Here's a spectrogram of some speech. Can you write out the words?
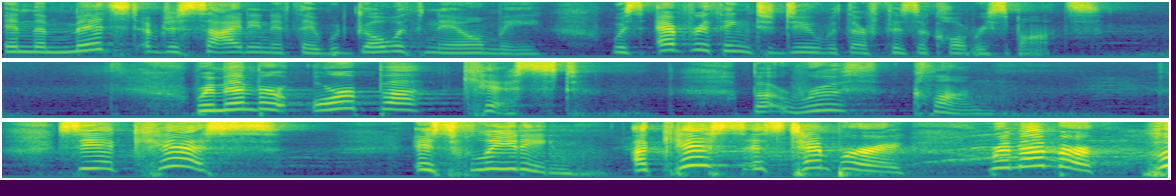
in the midst of deciding if they would go with Naomi was everything to do with their physical response. Remember, Orpah kissed, but Ruth clung. See, a kiss is fleeting, a kiss is temporary. Remember, who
